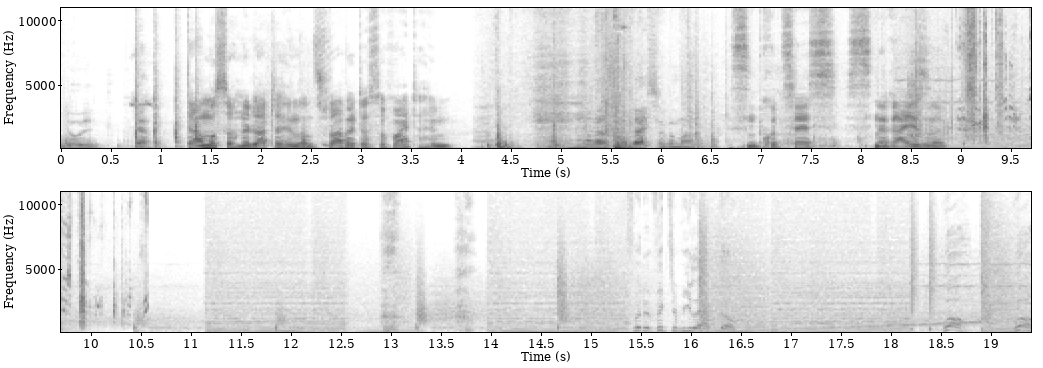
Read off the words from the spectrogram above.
Null. Ja, Da muss doch eine Latte hin, sonst wabbelt das doch weiterhin. dann haben wir das gleich so gemacht. Das ist ein Prozess, das ist eine Reise. Victory lap though. Whoa, whoa,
